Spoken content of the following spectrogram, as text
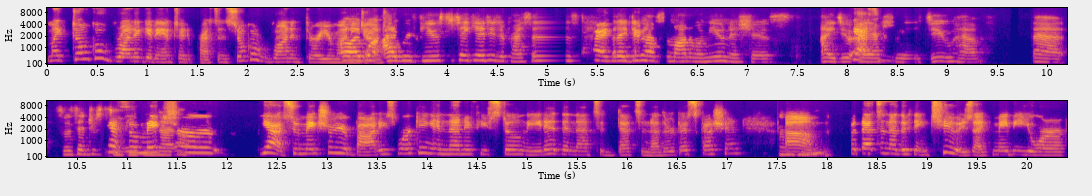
I'm like, don't go run and get antidepressants. Don't go run and throw your money. Oh, I, down. I refuse to take antidepressants, okay. but I do have some autoimmune issues. I do. Yes. I actually do have that. So it's interesting. Yeah. So make sure. Up yeah so make sure your body's working and then if you still need it then that's a, that's another discussion mm-hmm. um, but that's another thing too is like maybe your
